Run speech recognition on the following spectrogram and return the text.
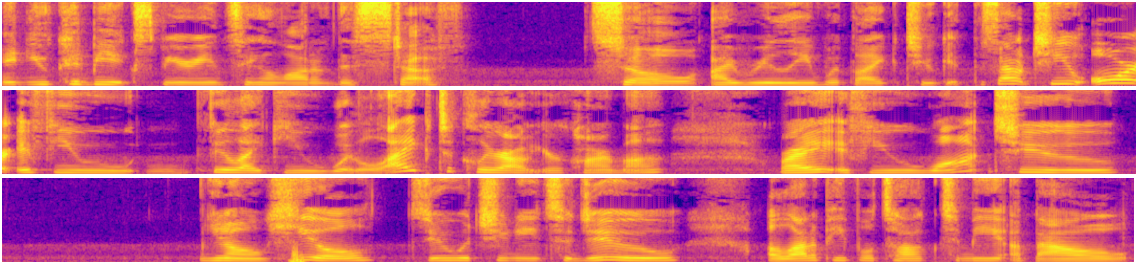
And you could be experiencing a lot of this stuff. So i really would like to get this out to you. Or if you feel like you would like to clear out your karma right? If you want to you know heal do what you need to do. A lot of people talk to me about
